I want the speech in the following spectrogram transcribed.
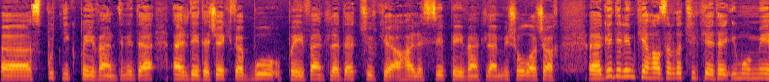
ə, Sputnik peyvəndini də əldə edəcək və bu peyvəndlə də Türkiyə əhalisi peyvəndlənmiş olacaq. Qeyd edim ki, hazırda Türkiyədə ümumi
